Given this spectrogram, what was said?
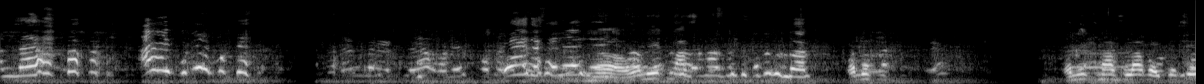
আল্লাহ আই বুড়ি বুড়ি এই দেখেন এই যে হ্যাঁ, অনেক মাছ মাছ দেখছি কত সুন্দর অনেক অনেক মাছ লাভ হইতেছে।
